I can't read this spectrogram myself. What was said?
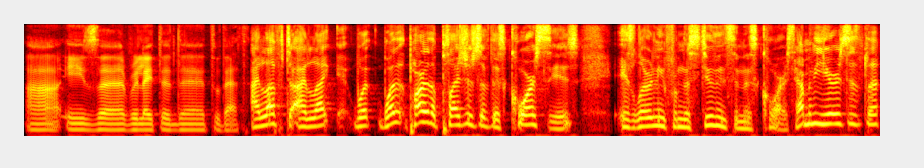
uh, is uh, related to that. I love to. I like what what part of the pleasures of this course is is learning from the students in this course. How many years has the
